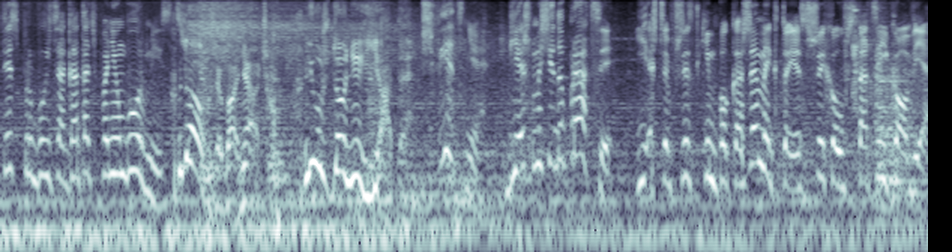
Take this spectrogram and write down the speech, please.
ty spróbuj zagadać panią burmistrz. Dobrze, baniaczku. Już do niej jadę. Świetnie, bierzmy się do pracy. Jeszcze wszystkim pokażemy, kto jest szychą w stacyjkowie.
